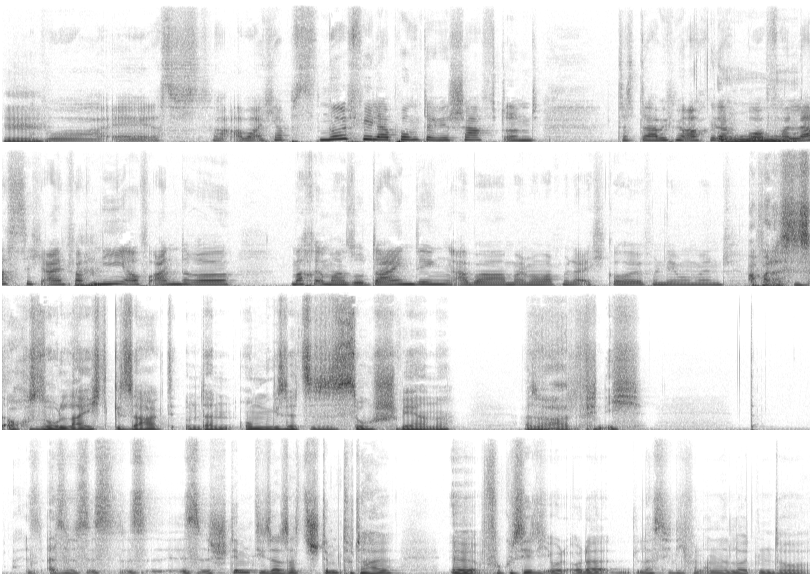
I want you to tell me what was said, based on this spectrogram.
Mhm. Boah, ey, das war, aber ich habe es null Fehlerpunkte geschafft und das, da habe ich mir auch gedacht, oh. boah, verlass dich einfach mhm. nie auf andere, mach immer so dein Ding, aber meine Mama hat mir da echt geholfen in dem Moment. Aber das ist auch so leicht gesagt und dann umgesetzt ist es so schwer, ne? Also finde ich, also es ist, es, es stimmt, dieser Satz stimmt total äh, fokussier dich oder, oder, lass dich nicht von anderen Leuten so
